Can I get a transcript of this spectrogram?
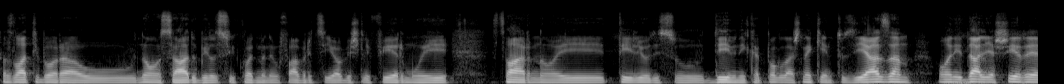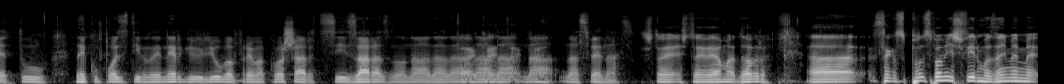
sa Zlatibora u Novom Sadu, bili su i kod mene u fabrici i obišli firmu i stvarno i ti ljudi su divni kad pogledaš neki entuzijazam, oni dalje šire tu neku pozitivnu energiju i ljubav prema košarci zarazno na, na, na, tako na, je, na, na, na, sve nas. Što je, što je veoma dobro. Uh, spominješ firmu, zanima me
